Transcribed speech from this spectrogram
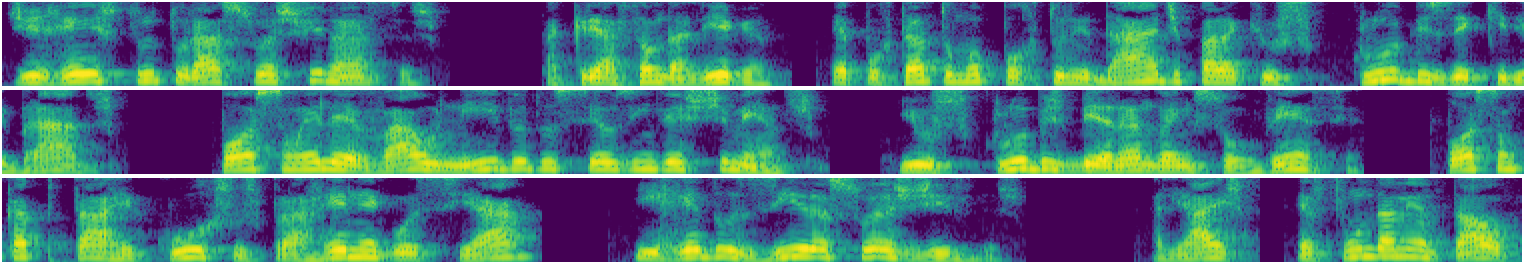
de reestruturar suas finanças. A criação da Liga é, portanto, uma oportunidade para que os clubes equilibrados possam elevar o nível dos seus investimentos e os clubes beirando a insolvência possam captar recursos para renegociar e reduzir as suas dívidas. Aliás, é fundamental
